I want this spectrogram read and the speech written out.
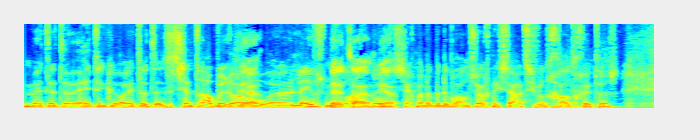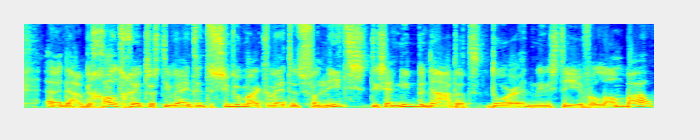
met het, ik, hoe heet het, het Centraal Bureau Ja. Levensmiddelenhandel. Detail, ja. Dat is zeg maar de, de brancheorganisatie van de grootgutters. Nou, de grootgutters die weten, de supermarkten weten dus van niets. Die zijn niet benaderd door het ministerie van Landbouw.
